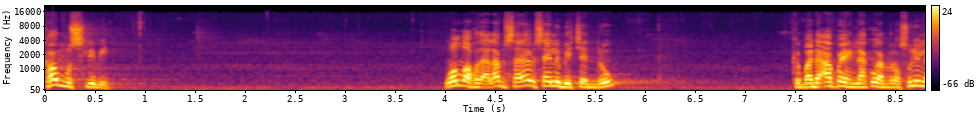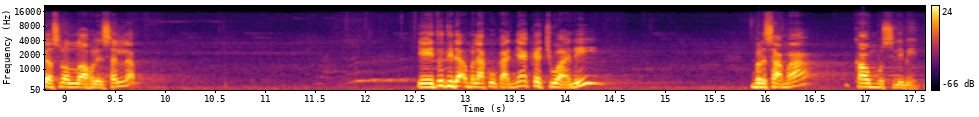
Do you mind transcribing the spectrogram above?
kaum muslimin. Wallahu a'lam saya, saya lebih cenderung kepada apa yang dilakukan Rasulullah SAW yaitu tidak melakukannya kecuali bersama kaum muslimin.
